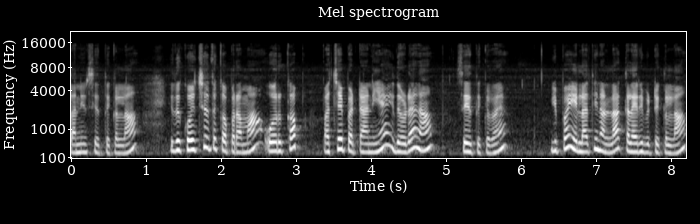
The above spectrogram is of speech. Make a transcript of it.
தண்ணீர் சேர்த்துக்கலாம். இது கொதிச்சதுக்கப்புறமா ஒரு கப் பச்சை பட்டாணியை இதோட நான் சேர்த்துக்கிறேன் இப்போ எல்லாத்தையும் நல்லா கிளறி விட்டுக்கலாம்.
